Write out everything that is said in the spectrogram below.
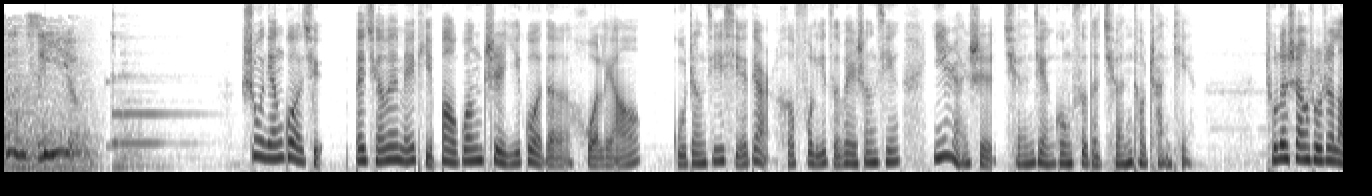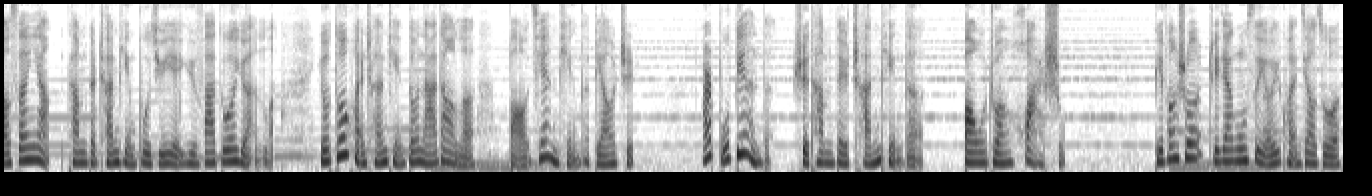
都是神医。数年过去，被权威媒体曝光质疑过的火疗、骨正肌鞋垫和负离子卫生巾，依然是权健公司的拳头产品。除了上述这老三样，他们的产品布局也愈发多元了，有多款产品都拿到了保健品的标志，而不变的是他们对产品的包装话术。比方说，这家公司有一款叫做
